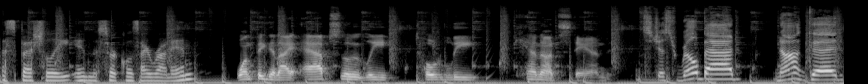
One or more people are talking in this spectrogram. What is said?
especially in the circles I run in. One thing that I absolutely, totally cannot stand. It's just real bad, not good.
